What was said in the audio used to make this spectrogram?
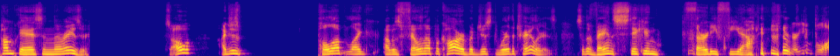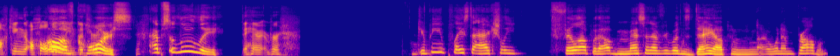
pump gas in the Razor. So I just pull up like I was filling up a car, but just where the trailer is. So the van's sticking 30 feet out into the. Are you blocking all the Oh, of course. Absolutely. Damn it, Bruno. Give me a place to actually fill up without messing everyone's day up and I wouldn't have a problem.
